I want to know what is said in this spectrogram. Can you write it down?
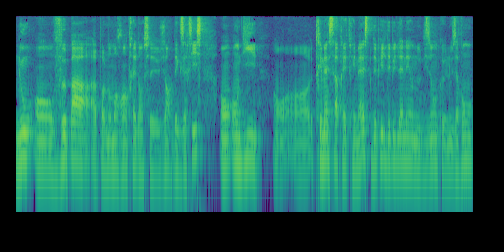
Nous, on ne veut pas pour le moment rentrer dans ce genre d'exercice. On, on, dit trimestre après trimestre, depuis le début de l'année, nous disons que nous avons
